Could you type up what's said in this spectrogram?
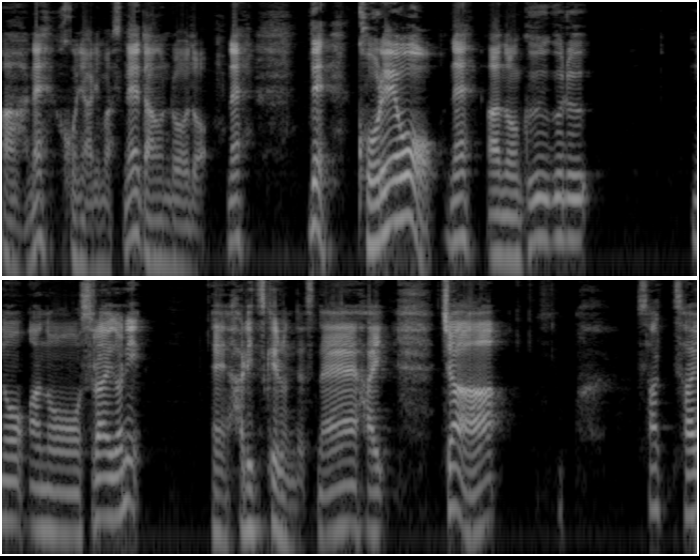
ああね、ここにありますね、ダウンロード。ね。で、これをね、あの、Google の、あの、スライドに、えー貼り付けるんですね。はい。じゃあ、ささ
